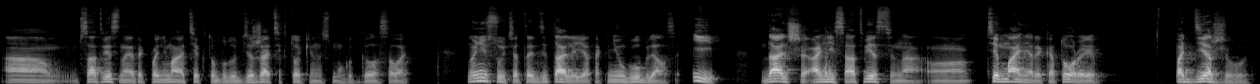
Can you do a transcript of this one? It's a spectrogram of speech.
а, соответственно, я так понимаю, те, кто будут держать их токены, смогут голосовать. Но не суть, это детали, я так не углублялся. И дальше они, соответственно, а, те майнеры, которые поддерживают,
